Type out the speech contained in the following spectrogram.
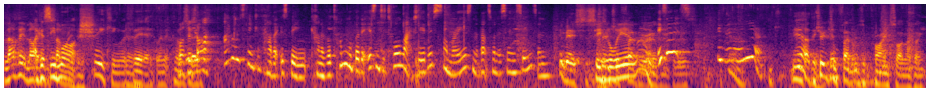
Lovely light I can see Mark dish. shaking with fear when it comes What's to it it. I always think of haddock as being kind of autumnal, but it isn't at all actually. It is summery, isn't it? That's when it's in season. Maybe it's the season all year round. Is think it? is. Is it all year? Yeah, I think till February is a prime time, I think.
